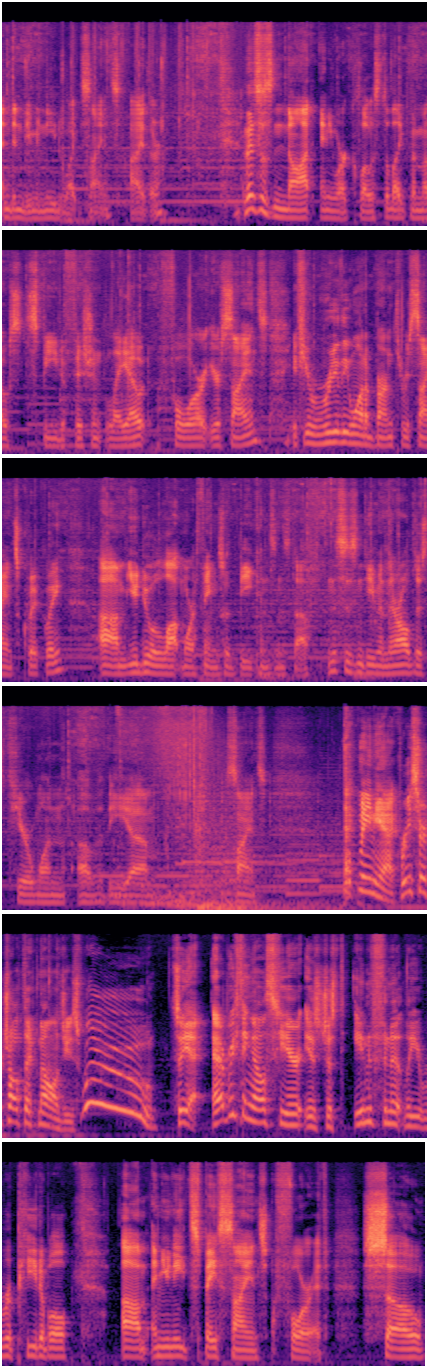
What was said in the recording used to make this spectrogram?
and didn't even need white science either. And this is not anywhere close to like the most speed efficient layout for your science. If you really want to burn through science quickly, um, you do a lot more things with beacons and stuff. And this isn't even, they're all just tier one of the um, science. Tech Maniac, research all technologies. Woo! So yeah, everything else here is just infinitely repeatable, um, and you need space science for it. So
